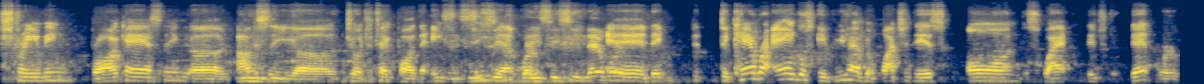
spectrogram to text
streaming, broadcasting. Uh, obviously, uh, Georgia Tech part of the ACC network. ACC network. And they, the, the camera angles, if you have been watching this on the SWAC digital network,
